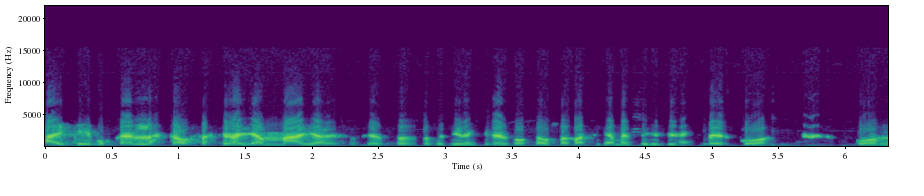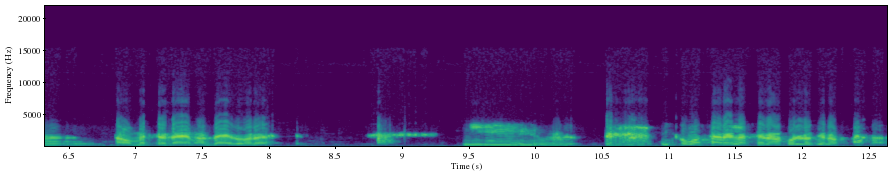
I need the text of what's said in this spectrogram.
hay que buscar las causas que vayan más allá de eso, ¿cierto? Entonces tienen que ver con causas básicamente que tienen que ver con, con aumento de la demanda de dólares. Y, y cómo está relacionado con lo que nos pasa.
